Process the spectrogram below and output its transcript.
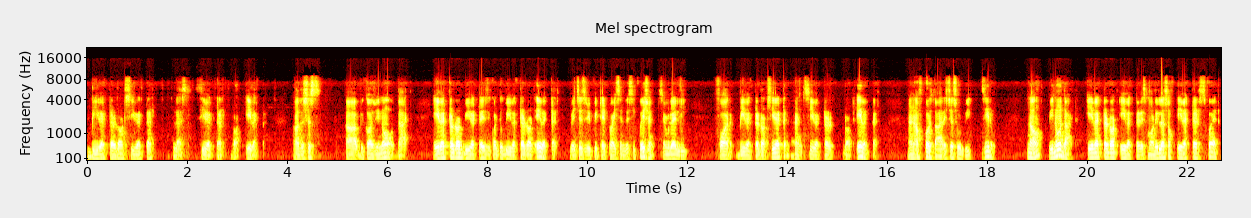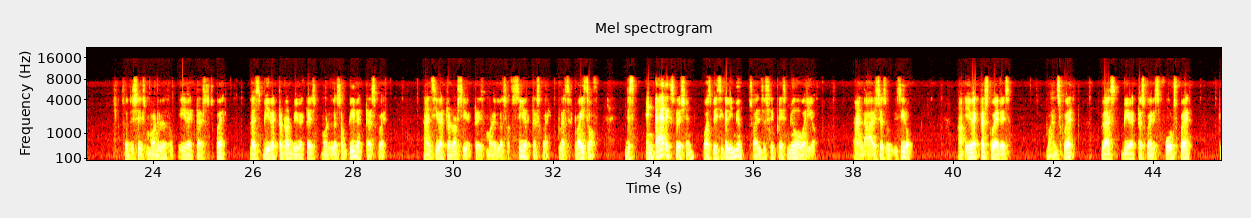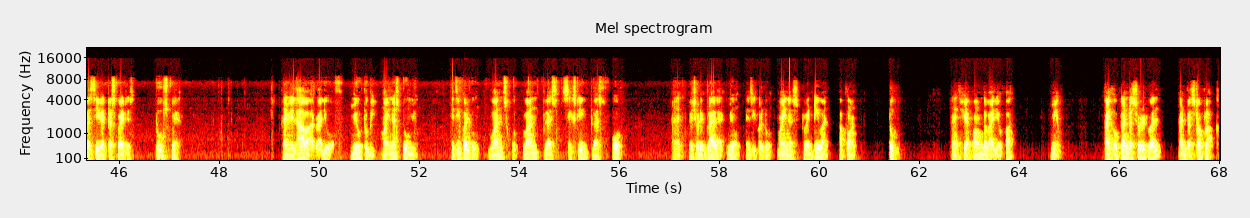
b vector dot c vector plus c vector dot a vector. Now this is uh, because we know that a vector dot b vector is equal to b vector dot a vector which is repeated twice in this equation. Similarly for b vector dot c vector and c vector dot a vector and of course the RHS would be 0. Now we know that a vector dot a vector is modulus of a vector square. So this is modulus of a vector square plus b vector dot b vector is modulus of b vector square and c vector dot c vector is modulus of c vector square plus twice of this entire expression was basically mu. So I'll just replace mu over here and RHS would be 0. Now a vector square is 1 square plus b vector square is 4 square plus c vector square is 2 square and we'll have our value of mu to be minus 2 mu is equal to 1, 1 plus 16 plus 4 and which would imply that mu is equal to minus 21 upon 2 and we have found the value of our mu. I hope you understood it well and best of luck.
